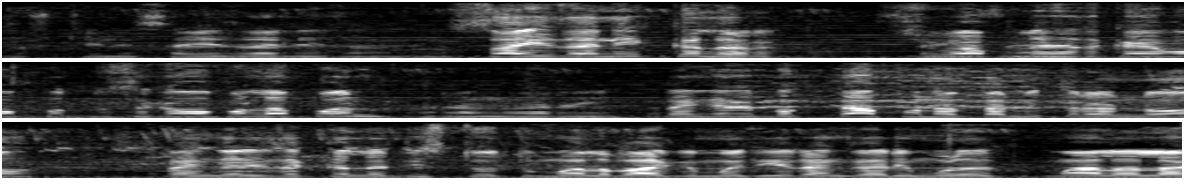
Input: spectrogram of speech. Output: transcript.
दृष्टीने साईज आली चांगली साईज आणि कलर शिवाय आपलं ह्याचं काय वापर दुसरं काय वापरलं आपण? रंगारी. रंगारी. बघता आपण आता मित्रांनो. रंगारीचा कलर दिसतो तुम्हाला बागेमध्ये. रंगारीमुळे मालाला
